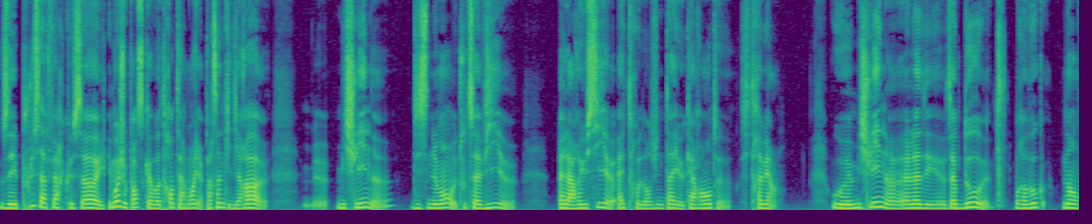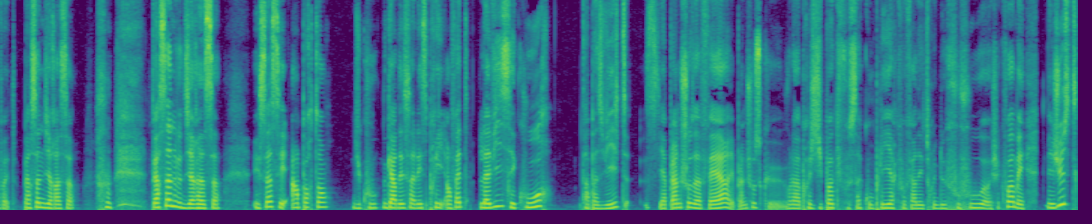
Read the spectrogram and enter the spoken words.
Vous avez plus à faire que ça. Et moi, je pense qu'à votre enterrement, il y a personne qui dira euh, Micheline, euh, décidément, euh, toute sa vie, elle a réussi à être dans une taille 40, c'est très bien. Ou Micheline, elle a des abdos, bravo quoi. Non, en fait, personne dira ça. personne ne dira ça. Et ça, c'est important, du coup, de garder ça à l'esprit. En fait, la vie, c'est court, ça passe vite, il y a plein de choses à faire, il y a plein de choses que, voilà, après je dis pas qu'il faut s'accomplir, qu'il faut faire des trucs de foufou à chaque fois, mais, mais juste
